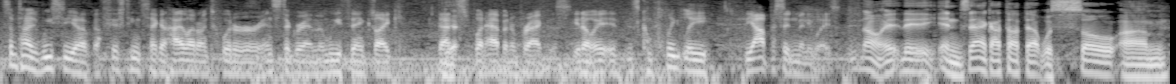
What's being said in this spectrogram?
sometimes we see a, a 15 second highlight on Twitter or Instagram, and we think like that's yeah. what happened in practice. You know, it, it's completely the opposite in many ways. No, it, and Zach, I thought that was so. Um,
